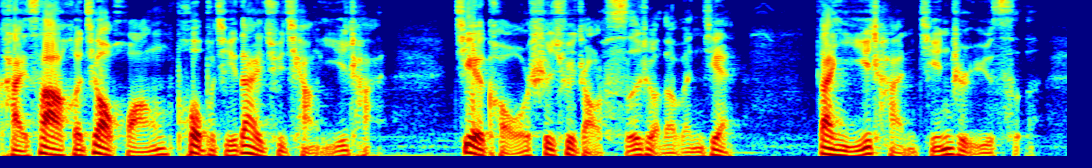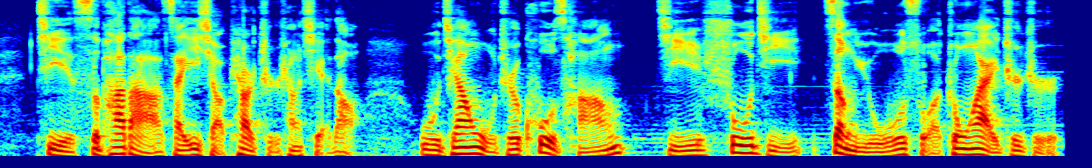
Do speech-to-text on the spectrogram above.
凯撒和教皇迫不及待去抢遗产，借口是去找死者的文件，但遗产仅止于此。即斯帕达在一小片纸上写道：“吾将吾之库藏及书籍赠与吾所钟爱之职。”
